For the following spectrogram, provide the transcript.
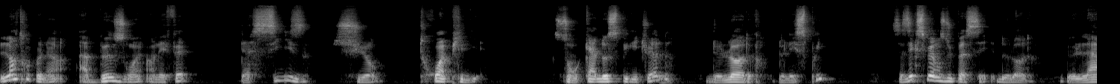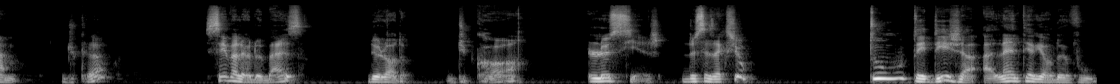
l'entrepreneur a besoin en effet d'assises sur trois piliers. Son cadeau spirituel, de l'ordre de l'esprit, ses expériences du passé, de l'ordre de l'âme, du cœur, ses valeurs de base, de l'ordre du corps, le siège de ses actions. Tout est déjà à l'intérieur de vous,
